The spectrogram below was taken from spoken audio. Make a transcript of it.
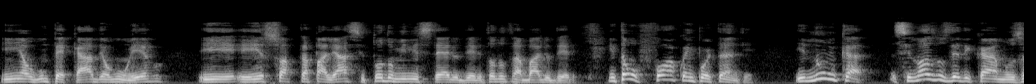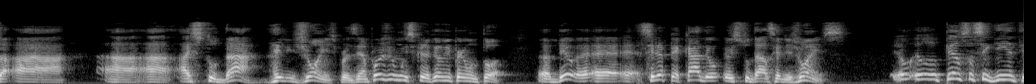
em algum pecado, em algum erro, e, e, isso atrapalhasse todo o ministério dele, todo o trabalho dele. Então o foco é importante. E nunca, se nós nos dedicarmos a, a, a, a estudar religiões, por exemplo, hoje um escreveu e me perguntou: ah, é, é, seria pecado eu, eu, estudar as religiões? Eu, eu penso o seguinte:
